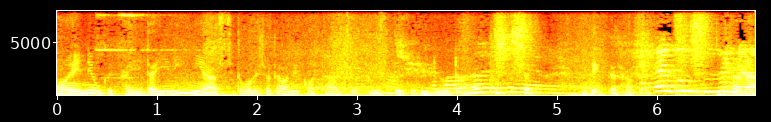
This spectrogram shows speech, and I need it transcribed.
হয়নি ওকে খাইয়ে টাইয়ে নিই নিয়ে আসছি। তোমাদের সাথে অনেক কথা আছে প্লিজ দেখো ভিডিওটা হ্যাঁ? ঠিক আছে? দেখতে থাকো। দাদা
